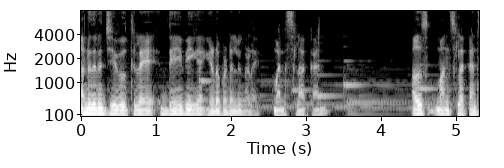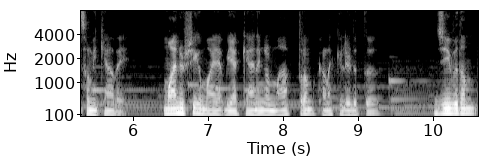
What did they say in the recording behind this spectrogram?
അനുദിന ജീവിതത്തിലെ ദൈവിക ഇടപെടലുകളെ മനസ്സിലാക്കാൻ അത് മനസ്സിലാക്കാൻ ശ്രമിക്കാതെ മാനുഷികമായ വ്യാഖ്യാനങ്ങൾ മാത്രം കണക്കിലെടുത്ത് ജീവിതം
